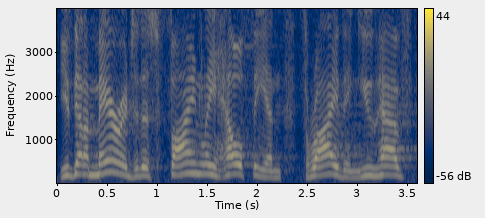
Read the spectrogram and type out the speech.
you've got a marriage that's finally healthy and thriving, you have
